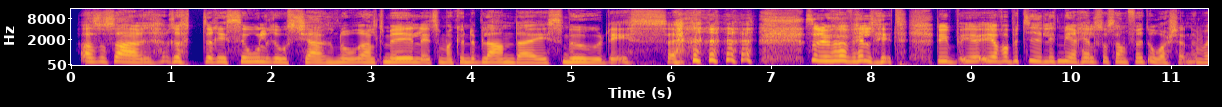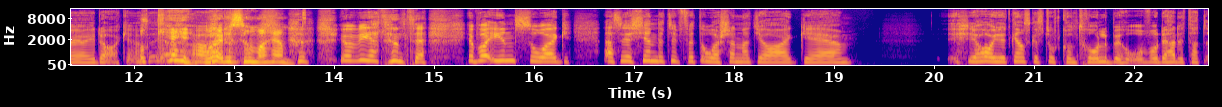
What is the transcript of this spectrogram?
Alltså så här, rötter i solroskärnor och allt möjligt som man kunde blanda i smoothies. så det var väldigt... Det, jag var betydligt mer hälsosam för ett år sedan än vad jag är idag kan jag Okej, okay, ja. vad är det som har hänt? jag vet inte. Jag bara insåg, alltså jag kände typ för ett år sedan att jag eh, jag har ju ett ganska stort kontrollbehov och det, hade tagit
